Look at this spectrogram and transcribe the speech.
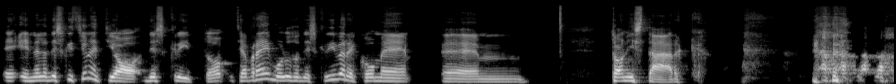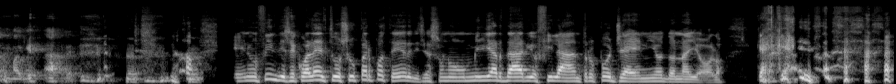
E, e, nella descrizione ti ho descritto, ti avrei voluto descrivere come ehm, Tony Stark Magari. no, in un film dice qual è il tuo superpotere? Dice sono un miliardario filantropo genio donnaiolo. Che, che...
